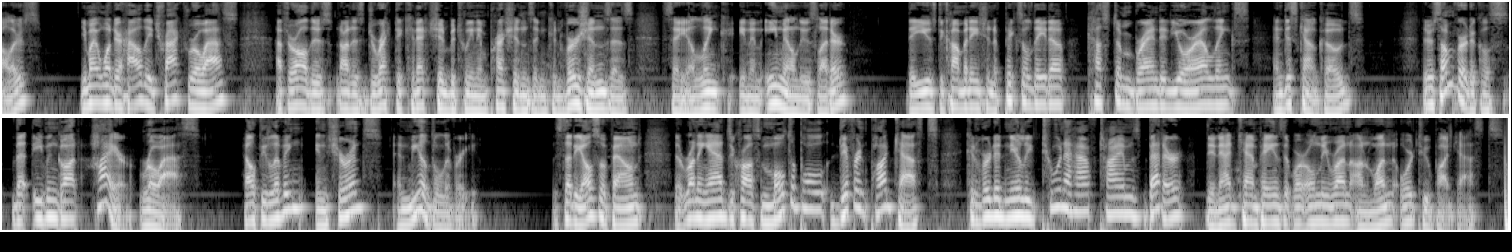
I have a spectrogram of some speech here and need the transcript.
You might wonder how they tracked ROAS. After all, there's not as direct a connection between impressions and conversions as, say, a link in an email newsletter. They used a combination of pixel data, custom branded URL links, and discount codes. There are some verticals that even got higher ROAS healthy living, insurance, and meal delivery. The study also found that running ads across multiple different podcasts converted nearly two and a half times better than ad campaigns that were only run on one or two podcasts.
